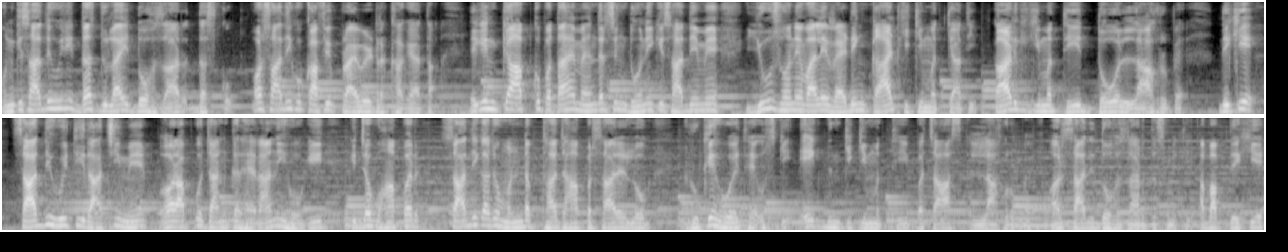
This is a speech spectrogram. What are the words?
उनकी शादी हुई थी 10 जुलाई 2010 को, और शादी को काफ़ी प्राइवेट रखा गया था। लेकिन क्या आपको पता है महेंद्र सिंह धोनी की शादी में यूज़ होने वाले वेडिंग कार्ड की कीमत क्या थी? कार्ड की कीमत थी दो लाख रुपए। देखिए, शादी हुई थी रांची में, और आपको जानकर हैरानी होगी कि जब वहाँ पर शादी का जो मंडप था, जहाँ पर सारे लोग रुके हुए थे, उसकी एक दिन की कीमत थी पचास लाख रुपए और शादी 2010 में थी। अब आप देखिए,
